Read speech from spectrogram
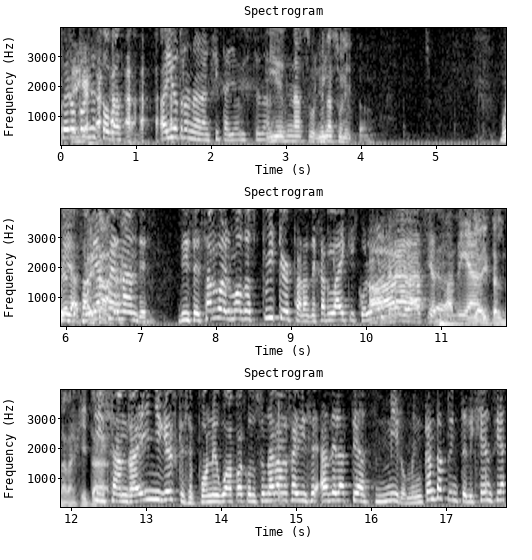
Pero Sí. con eso basta. Hay otra naranjita, ¿ya viste? Dani? Y un azulito. Y un azulito. Voy a Mira, hacer- Fabián está. Fernández. Dice, salgo del modo Spreaker para dejar like y color. Ah, gracias, Y Fabián. ahí está el naranjita. Y Sandra Íñiguez, que se pone guapa con su naranja y dice, Adela, te admiro, me encanta tu inteligencia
